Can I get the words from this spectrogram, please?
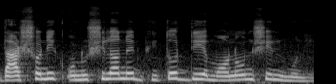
দার্শনিক অনুশীলনের ভিতর দিয়ে মননশীল মুনি।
